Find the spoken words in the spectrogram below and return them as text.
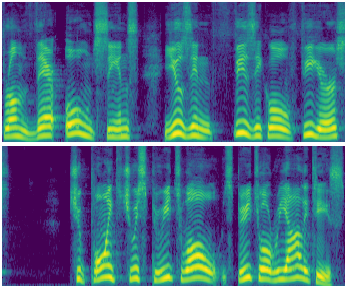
from their own sins using physical figures to point to spiritual spiritual realities.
